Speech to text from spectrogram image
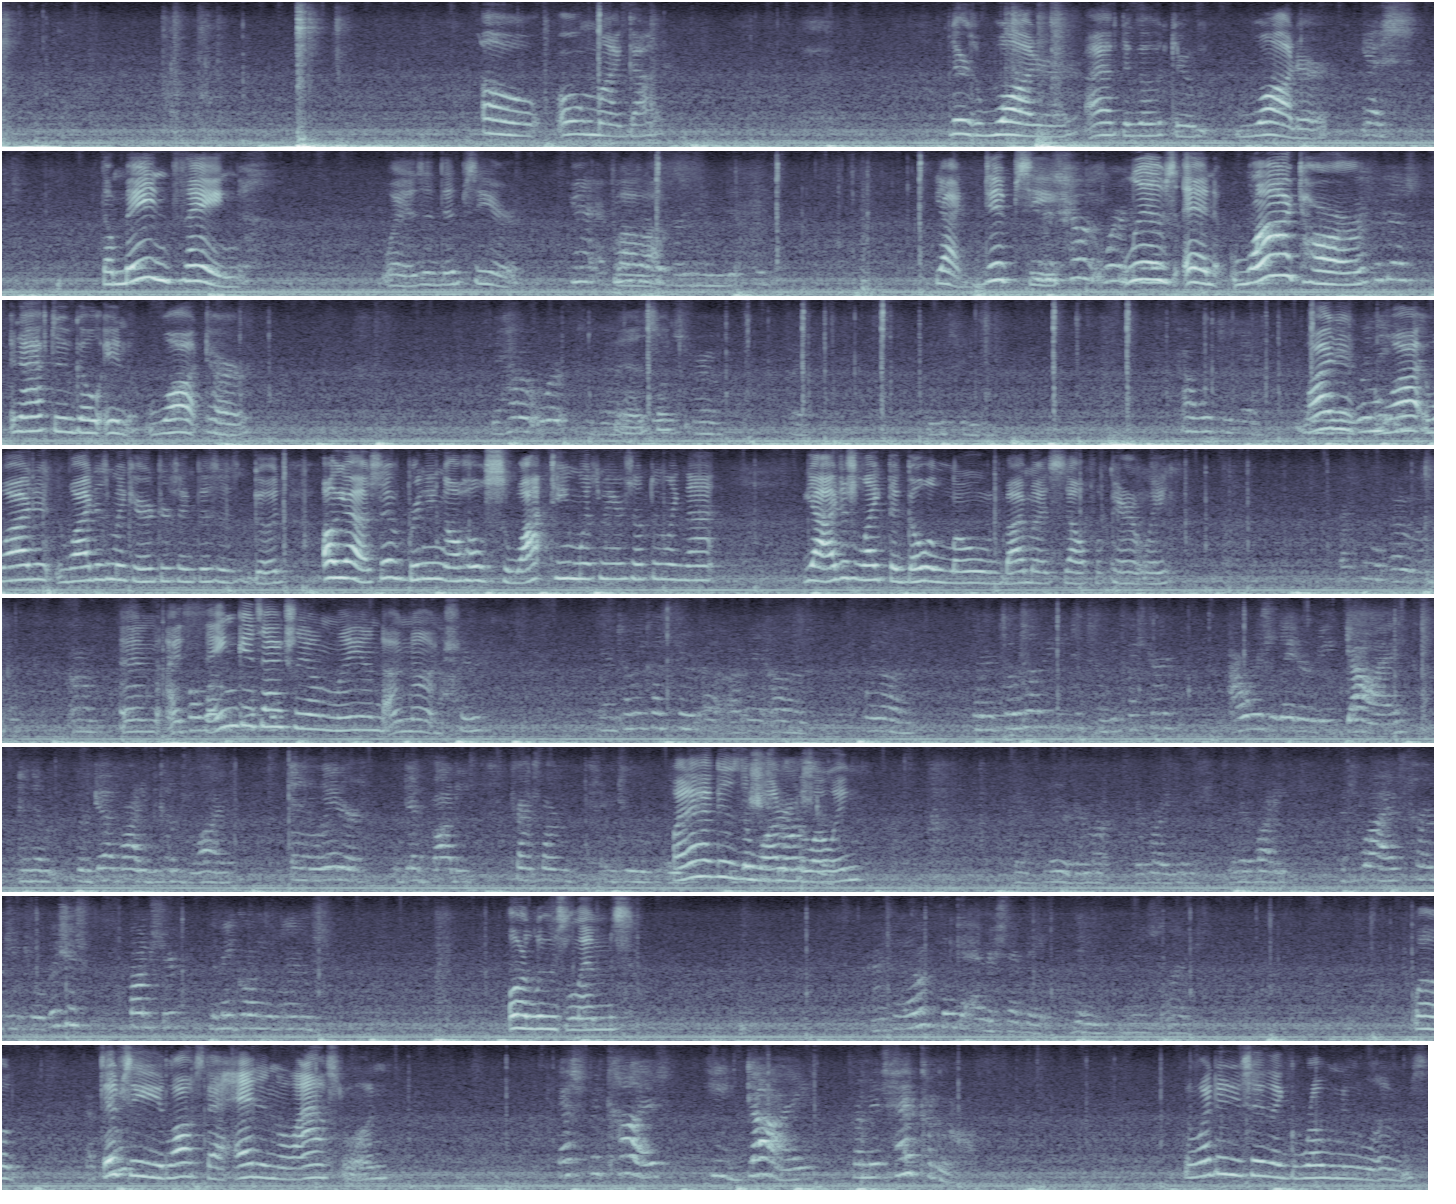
oh, oh my god. There's water. I have to go through water. yes. The main thing. Wait, is it Dipsy or? Yeah, I think Wow, that's wow. the version of it. Yeah, Dipsy Because how it works. lives in water, and I have to go in water. the- how it works is that Yeah, it it's goes like- through. like, let me see. How it works. Why did why why did why does my character think this is good? Oh yeah, instead of bringing a whole SWAT team with me or something like that. Yeah, I just like to go alone by myself apparently. And I think it's actually on land, I'm not sure. and Tommy Custer, uh, uh, and, uh, when, uh, when a Teletubby a tummy custard, hours later they die, and then their dead body becomes alive. And later, the dead body transforms into Why the heck is the water monster. glowing? Yeah, later their, body turns, their body is alive, turns into a vicious monster that may grow new limbs. Or lose limbs? I don't think it ever said they they. Well, Dipsy lost a head in the last one. That's because he died from his head coming off. Then why did you say they grow new limbs?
